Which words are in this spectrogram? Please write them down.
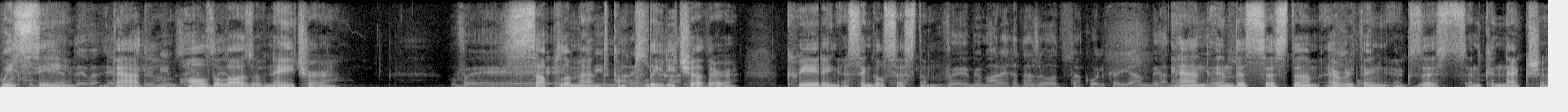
We see that all the laws of nature supplement, complete each other, creating a single system. And in this system, everything exists in connection,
